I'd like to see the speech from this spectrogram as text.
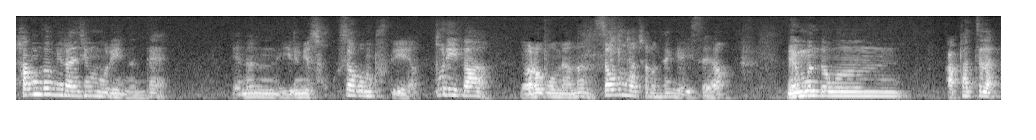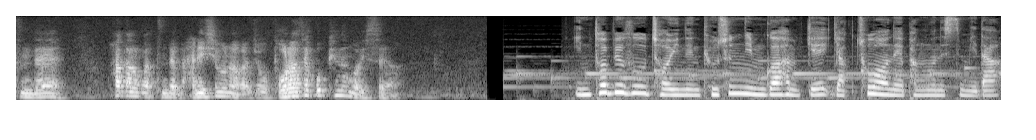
황금이라는 식물이 있는데 얘는 이름이 속썩은 풀이에요. 뿌리가 열어보면은 썩은 것처럼 생겨 있어요. 맹문동은 아파트 같은데 화단 같은데 많이 심어놔가지고 보라색 꽃 피는 거 있어요. 인터뷰 후 저희는 교수님과 함께 약초원에 방문했습니다.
